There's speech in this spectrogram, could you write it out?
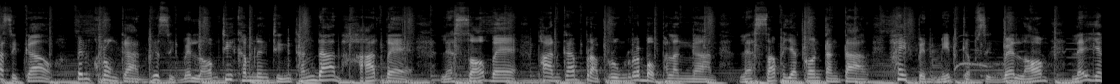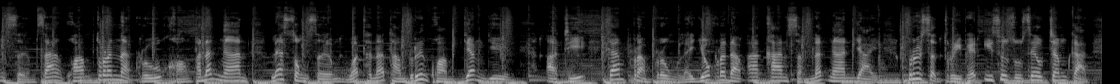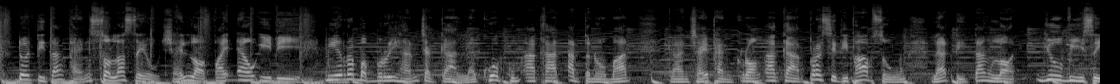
2559 เป็นโครงการเพื่อสิ่งแวดล้อมที่คำนึงถึงทั้งด้านฮาร์ดแวร์ และซอฟต์แวร์ ผ่านการปรับปรุงระบบพลังงาน และทรัพยากรต่างๆ ให้เป็นมิตรกับสิ่งแวดล้อม และยังเสริมสร้างความตระหนักรู้ของพนักงาน และส่งเสริมวัฒนธรรมเรื่องความยั่งยืน อาทิการปรับปรุงและยกระดับอาคารสำนักงานใหญ่บริษัทตรีเพชรอีซูซูเซลจำกัด โดยติดตั้งแผงโซลาร์เซลล์ใช้หลอดไฟ LED มีระบบบริหารจัดการและควบคุมอาคารอัตโนมัติ การใช้แผ่นกรองอากาศประสิทธิภาพสูง และติดตั้งหลอด UVC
